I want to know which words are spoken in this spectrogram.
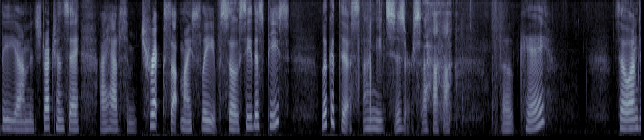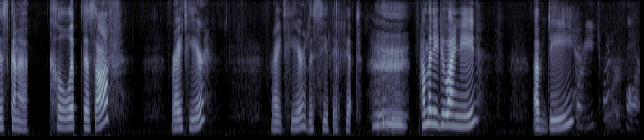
the um, instructions say. I have some tricks up my sleeve. So see this piece? Look at this. I need scissors. okay. So I'm just going to clip this off right here. Right here. Let's see if they fit. How many do I need of D? For each one? Four.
